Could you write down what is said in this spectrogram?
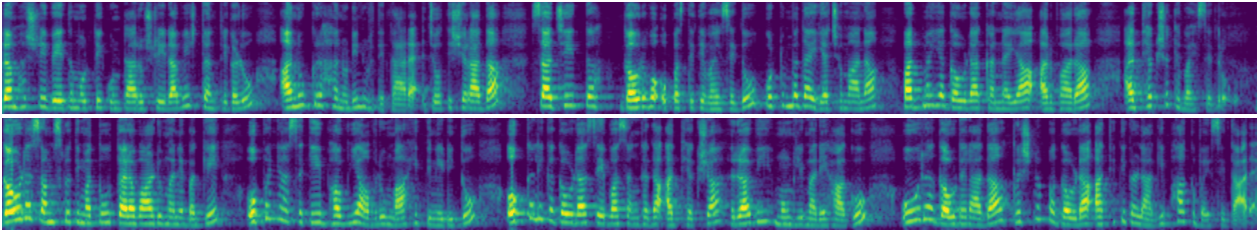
ಬ್ರಹ್ಮಶ್ರೀ ವೇದಮೂರ್ತಿ ಕುಂಟಾರು ಶ್ರೀ ರವೀಶ್ ತಂತ್ರಿಗಳು ಅನುಗ್ರಹ ನುಡಿ ನುಡಿದಿದ್ದಾರೆ. ಜ್ಯೋತಿಷ್ಯರಾದ ಸಜಿತ್ ಗೌರವ ಉಪಸ್ಥಿತಿ ವಹಿಸಿದ್ದು ಕುಟುಂಬದ ಯಜಮಾನ ಪದ್ಮಯ್ಯ ಗೌಡ ಕನ್ನಯ್ಯ ಅರ್ವಾರ ಅಧ್ಯಕ್ಷತೆ ವಹಿಸಿದ್ರು. ಗೌಡ ಸಂಸ್ಕೃತಿ ಮತ್ತು ತರವಾಡು ಮನೆ ಬಗ್ಗೆ ಉಪನ್ಯಾಸಕಿ ಭವ್ಯ ಅವರು ಮಾಹಿತಿ ನೀಡಿದ್ದು ಒಕ್ಕಲಿಗ ಗೌಡ ಸೇವಾ ಸಂಘದ ಅಧ್ಯಕ್ಷ ರವಿ ಮುಂಗ್ಲಿಮನೆ ಹಾಗೂ ಊರ ಗೌಡರಾದ ಕೃಷ್ಣಪ್ಪ ಗೌಡ ಅತಿಥಿಗಳಾಗಿ ಭಾಗವಹಿಸಿದ್ದಾರೆ.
